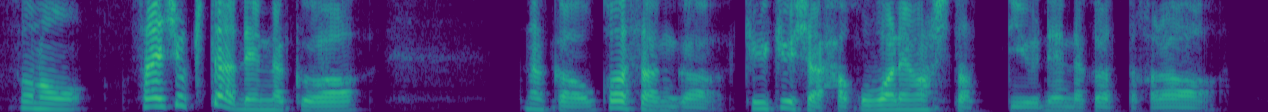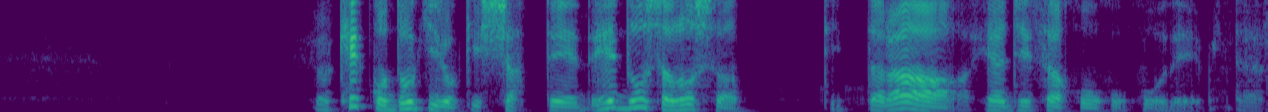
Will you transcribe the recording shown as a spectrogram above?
その最初来た連絡はなんかお母さんが救急車運ばれましたっていう連絡だったから結構ドキドキしちゃって「えどうしたどうした?」って言ったら「いや実はこうこうこうで」みたいな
